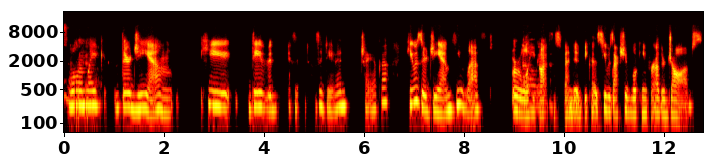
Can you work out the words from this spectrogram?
it's not Well, and like their GM, he David is it was it David Chayaka? He was their GM. He left, Oh, or well, he Oh, got suspended because he was actually looking for other jobs.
